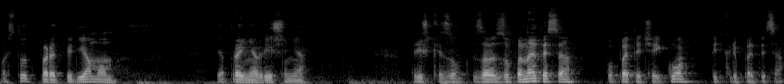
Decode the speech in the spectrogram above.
Ось тут перед підйомом я прийняв рішення трішки зупинитися, попити чайку, підкріпитися.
